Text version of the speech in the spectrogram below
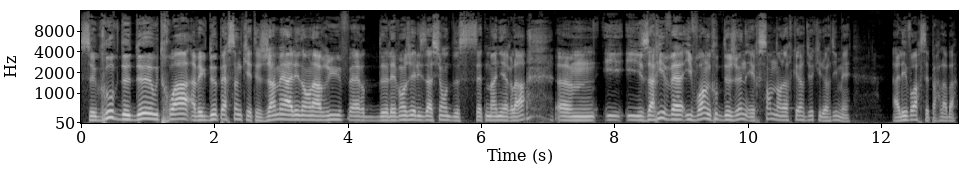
Ce groupe de deux ou trois avec deux personnes qui étaient jamais allées dans la rue faire de l'évangélisation de cette manière-là, euh, ils, arrivent, ils voient un groupe de jeunes et ils ressentent dans leur cœur Dieu qui leur dit mais allez voir, c'est par là-bas.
